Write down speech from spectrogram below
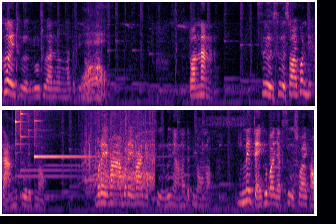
เคยถืออยู่เทือหนึงเนาะจ้ะพี่น้อง Wow. ตอนนั้นซื้อซื้อซอยคนพิการซื้อเลยพี่น้องบ่ได้ว่าบ่ได้ว่าอยากถือหรือหยังเนาะแต่พี่น้องเนาะ ในใจคือว่าอยากซื้อซอยเขา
